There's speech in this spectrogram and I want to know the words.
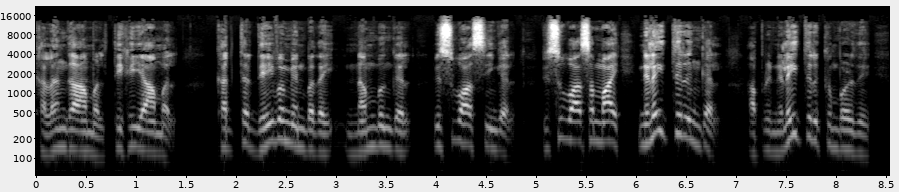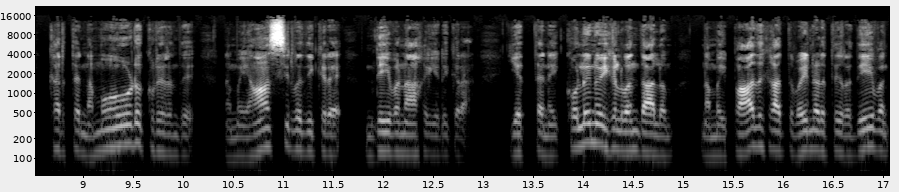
கலங்காமல் திகையாமல் கர்த்தர் தெய்வம் என்பதை நம்புங்கள் விசுவாசிங்கள் விசுவாசமாய் நிலைத்திருங்கள். அப்படி நிலைத்திருக்கும் பொழுது கர்த்தர் நம்மோடு குளிர்ந்து நம்மை ஆசீர்வதிக்கிற தேவனாக இருக்கிறார் எத்தனை கொலை நோய்கள் வந்தாலும் நம்மை பாதுகாத்து வழிநடத்துகிற தேவன்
